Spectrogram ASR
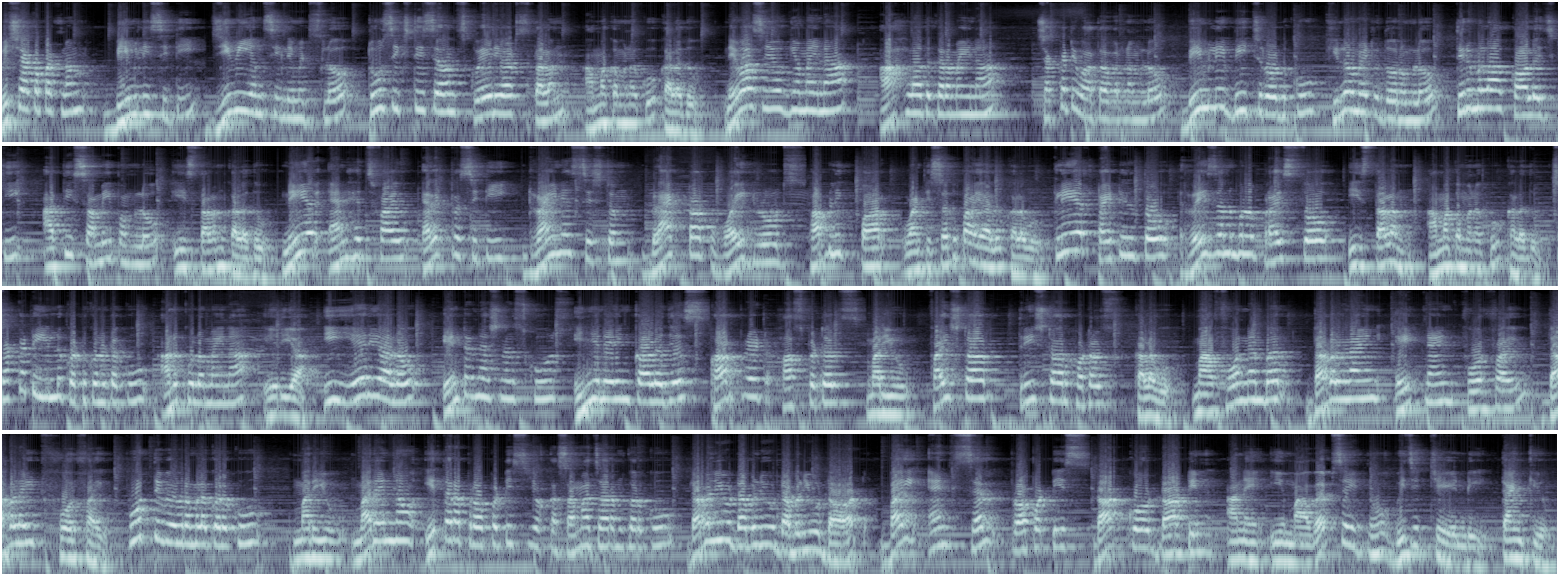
Visakhapatnam Bheemili city GVMC లిమిట్స్లో two sixty seven square yard స్థలం అమ్మకమునకు కలదు. నివాసయోగ్యమైన ఆహ్లాదకరమైన చక్కటి వాతావరణంలో భీమ్లీ బీచ్ రోడ్డుకు కిలోమీటర్ దూరంలో తిరుమల కాలేజ్కి అతి సమీపంలో ఈ స్థలం కలదు. Near NH five electricity drainage system black top wide roads public park వంటి సదుపాయాలు కలవు. క్లియర్ టైటిల్తో రీజనబుల్ ప్రైస్తో ఈ స్థలం అమ్మకమునకు కలదు. చక్కటి ఇల్లు కట్టుకొనుటకు అనుకూలమైన ఏరియా. ఈ ఏరియాలో international schools engineering colleges corporate hospitals మరియు five star three star hotels కలవు. మా phone number double nine eight nine four five double eight four five. పూర్తి వివరముల కొరకు మరియు మరెన్నో ఇతర ప్రాపర్టీస్ యొక్క సమాచారం కొరకు W W W dot buy and sell properties dot co dot in అనే ఈ మా వెబ్సైట్ను విజిట్ చేయండి. Thank you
